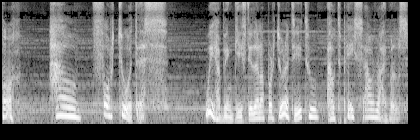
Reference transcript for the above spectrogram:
Uh-huh. How fortuitous. We have been gifted an opportunity to outpace our rivals.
